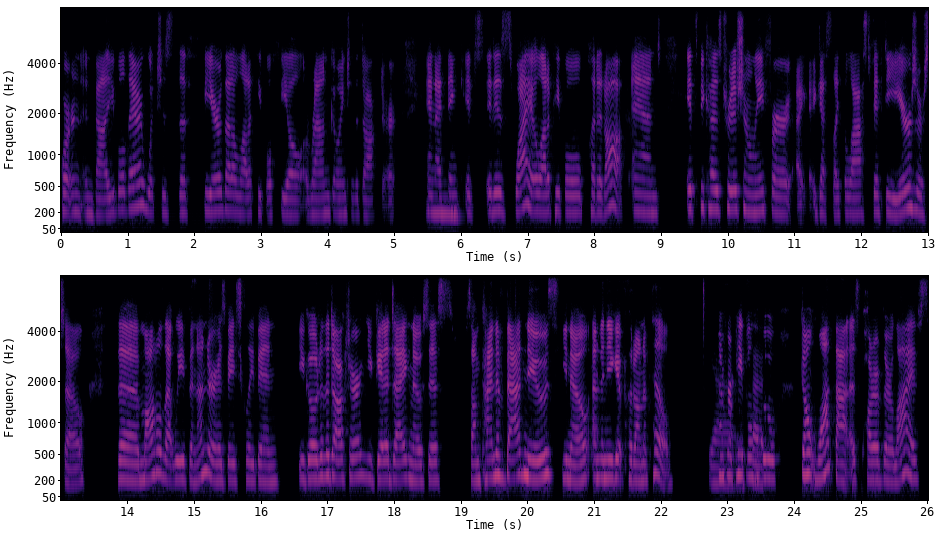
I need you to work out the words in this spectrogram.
Important and valuable there, which is the fear that a lot of people feel around going to the doctor. And I think mm. it's it is why a lot of people put it off. And it's because traditionally for I, I guess like the last 50 years or so, the model that we've been under has basically been you go to the doctor, you get a diagnosis, some kind of bad news, you know, and then you get put on a pill. Yeah, and for people who don't want that as part of their lives,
